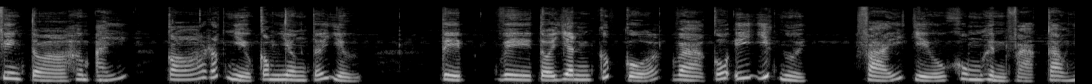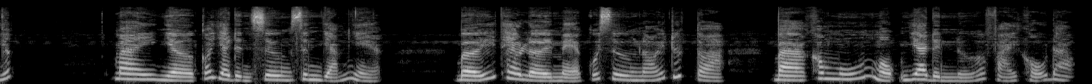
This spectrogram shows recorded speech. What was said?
Phiên tòa hôm ấy có rất nhiều công nhân tới dự. Tiệp vì tội danh cướp của và cố ý giết người phải chịu khung hình phạt cao nhất. Mai nhờ có gia đình Sương xin giảm nhẹ. Bởi theo lời mẹ của Sương nói trước tòa, bà không muốn một gia đình nữa phải khổ đau.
